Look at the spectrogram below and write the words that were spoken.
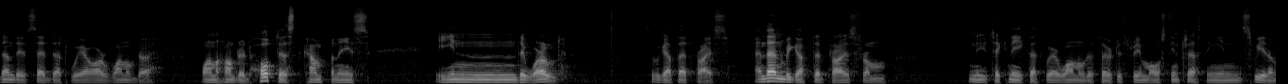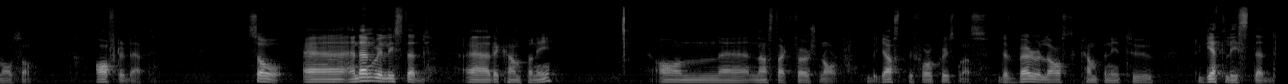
then they said that we are one of the 100 hottest companies in the world. So we got that prize. And then we got the prize from New Technique that we're one of the 33 most interesting in Sweden also after that. So, uh, and then we listed uh, the company on uh, Nasdaq First North just before Christmas, the very last company to, to get listed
